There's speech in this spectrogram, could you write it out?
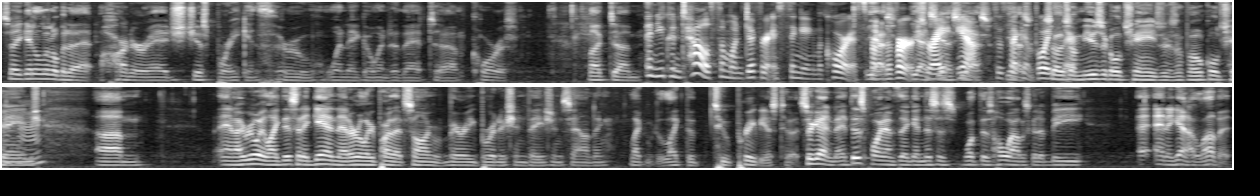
So you get a little bit of that harder edge just breaking through when they go into that uh, chorus. But um, And you can tell someone different is singing the chorus from yes, the verse, yes, right? yes, yeah, yes, it's a second voice So there's there. Mm-hmm. a musical change. There's a vocal change. Um, and I really like this. And again, that earlier part of that song, very British invasion sounding, like like the two previous to it. So again, at this point, I'm thinking this is what this whole album's going to be. And again, I love it.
